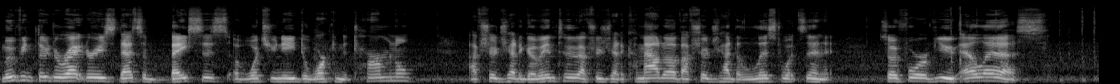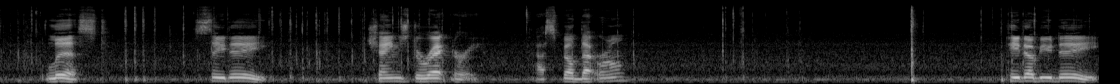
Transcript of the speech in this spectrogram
moving through directories, that's a basis of what you need to work in the terminal. I've showed you how to go into, I've showed you how to come out of, I've showed you how to list what's in it. So for review, ls, list, cd, change directory. I spelled that wrong. PWD,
